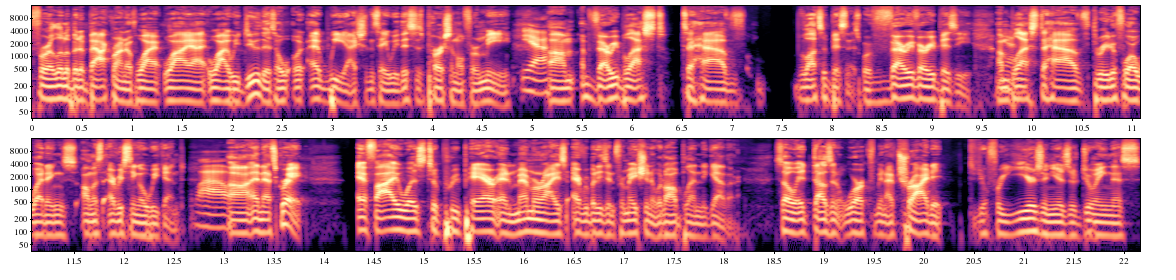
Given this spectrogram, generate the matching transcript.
for a little bit of background of why why I, why we do this, uh, we I shouldn't say we. This is personal for me. Yeah. Um, I'm very blessed to have lots of business. We're very very busy. I'm Yeah. blessed to have three to four weddings almost every single weekend. Wow. Uh, and that's great. If I was to prepare and memorize everybody's information, it would all blend together. So it doesn't work for me. And I've tried it for years and years of doing this,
